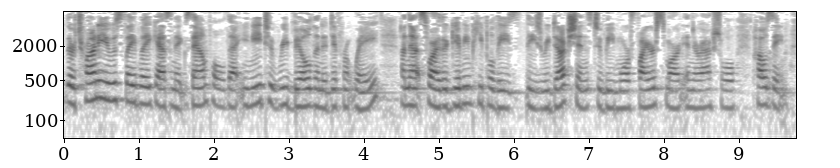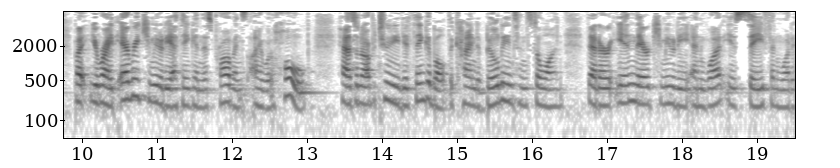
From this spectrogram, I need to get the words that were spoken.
they're trying to use Slave Lake as an example that you need to rebuild in a different way, and that's why they're giving people these these reductions to be more fire smart in their actual housing. But you're right. Every community, I think, in this province, I would hope, has an opportunity to think about the kind of buildings and so on that are in their community and what is safe and what is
